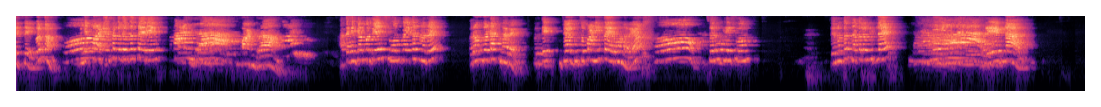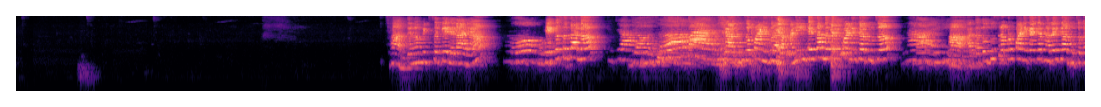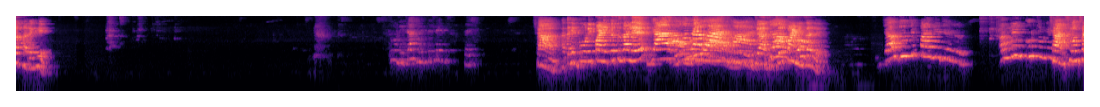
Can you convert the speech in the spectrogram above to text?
जायचंय बर का? हे. पाण्याचा कलर कसा आहे रे? पांढरा. आता ह्याच्यामध्ये शिवम काय करणार आहे? रंग टाकणार आहे. तर ते जादूचं पाणी तयार होणार आहे हा? चल घे शिवम छान त्यानं मिक्स केलेलं आहे हा? हे. कसं झालं? जादूचं पाणी झालं. आणि हे झालं तरी पाणी जादूचं? हा आता तो दुसरं पण पाणी काय करणार आहे? जादूचं करणार आहे घे. छान. आता हे दोन्ही पाणी कसं झाले? Now do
